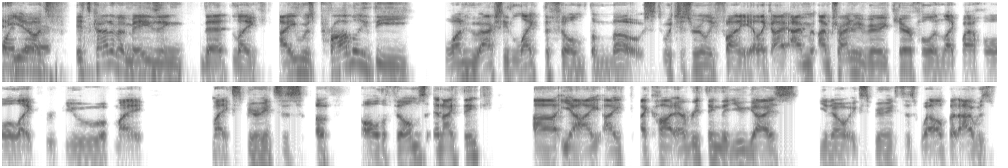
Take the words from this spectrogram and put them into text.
Point you know, there. it's it's kind of amazing that like I was probably the one who actually liked the film the most, which is really funny. Like I, I'm I'm trying to be very careful in like my whole like review of my my experiences of all the films, and I think, uh, yeah, I I, I caught everything that you guys you know experienced as well, but I was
